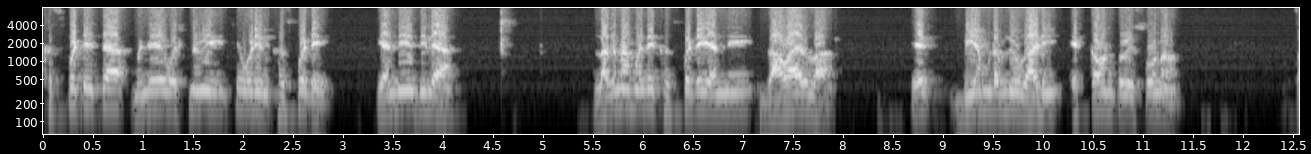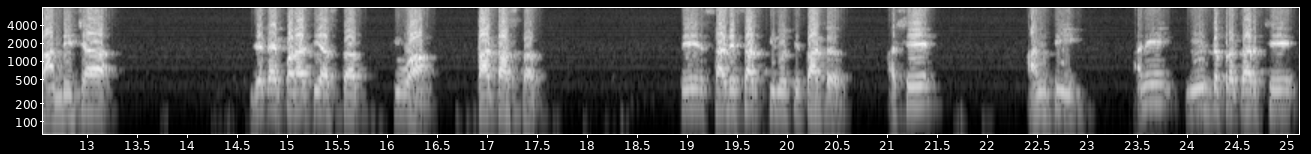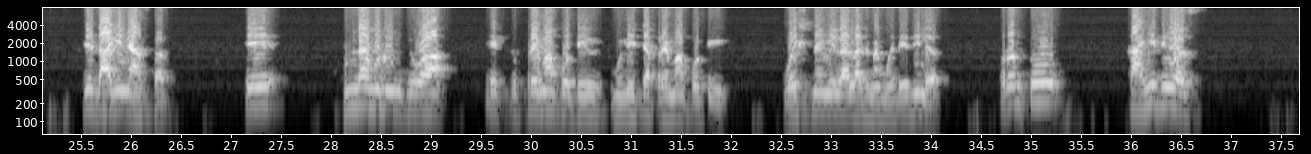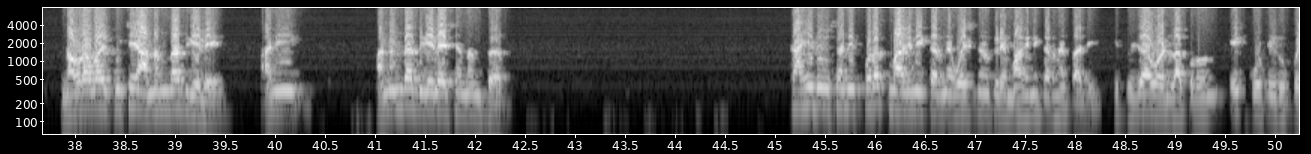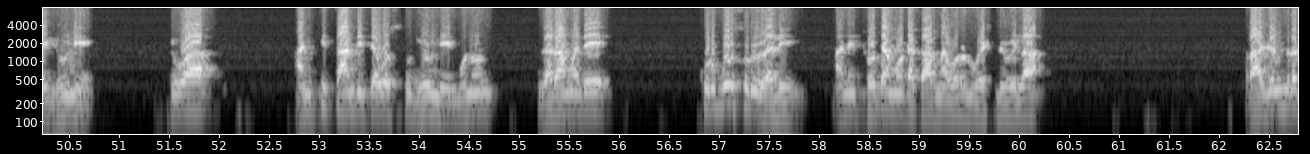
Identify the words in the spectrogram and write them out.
खसपटेच्या म्हणजे वैष्णवीचे वडील खसपटे यांनी दिल्या. लग्नामध्ये खसपटे यांनी जावायला एक बीएमडब्ल्यू गाडी एक्कावन्न तोळे सोनं चांदीच्या जे काही पराती असतात किंवा ताट असतात ते साडेसात किलोचे ताट असे अंगठी आणि विविध प्रकारचे जे दागिने असतात ते हुंडा म्हणून किंवा एक प्रेमापोटी मुलीच्या प्रेमापोटी वैष्णवीला लग्नामध्ये दिलं. परंतु काही दिवस नवरा बायकोचे आनंदात गेले आणि आनंदात गेल्याच्यानंतर काही दिवसांनी परत मागणी करण्या वैष्णवीकडे मागणी करण्यात आली की तुझ्या वडिलाकडून एक कोटी रुपये घेऊन ये किंवा आणखी चांदीच्या वस्तू घेऊन ये. म्हणून घरामध्ये कुरबुर सुरू झाली. आणि छोट्या मोठ्या कारणावरून वैष्णवीला राजेंद्र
